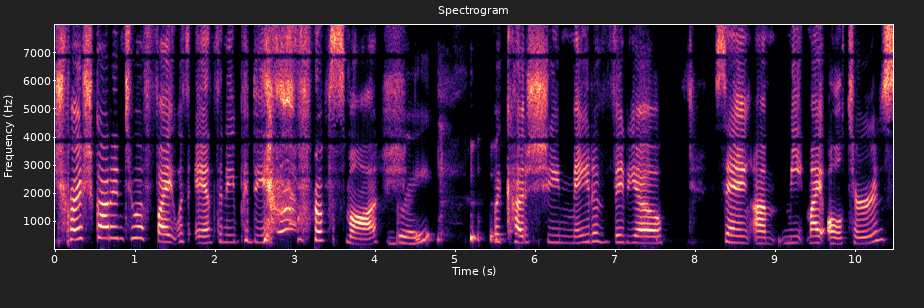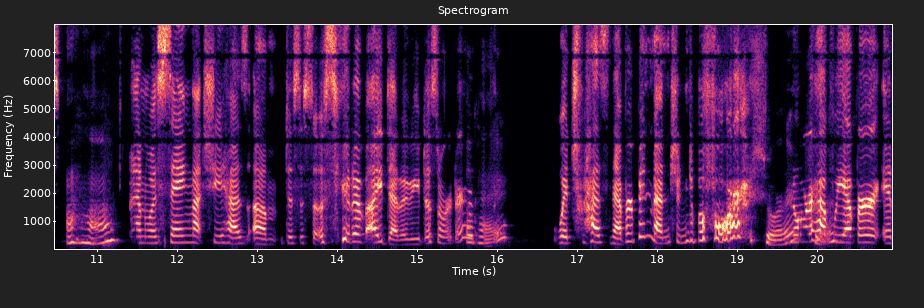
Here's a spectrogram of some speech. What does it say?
Trish got into a fight with Anthony Padilla from Smosh Great. because she made a video saying um meet my alters Uh huh. and was saying that she has um dissociative identity disorder Okay. which has never been mentioned before Sure. nor have we ever in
